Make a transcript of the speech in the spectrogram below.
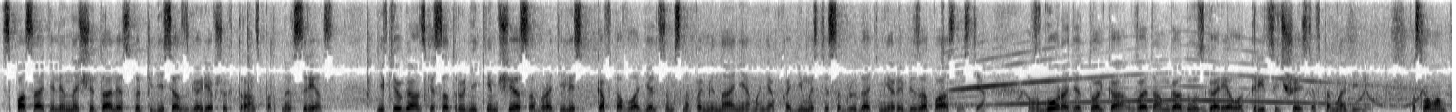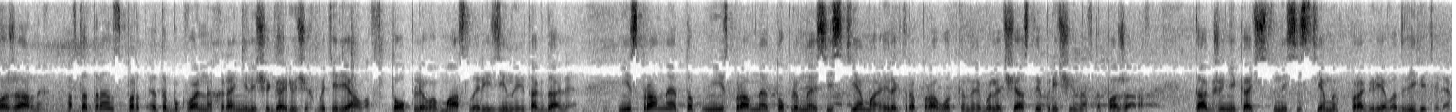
спасатели насчитали 150 сгоревших транспортных средств. В Нефтеюганске сотрудники МЧС обратились к автовладельцам с напоминанием о необходимости соблюдать меры безопасности. В городе только в этом году сгорело 36 автомобилей. По словам пожарных, автотранспорт – это буквально хранилище горючих материалов – топлива, масла, резины и так далее. Неисправная, топ, неисправная топливная система, электропроводка – наиболее частые причины автопожаров. Также некачественные системы прогрева двигателя.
